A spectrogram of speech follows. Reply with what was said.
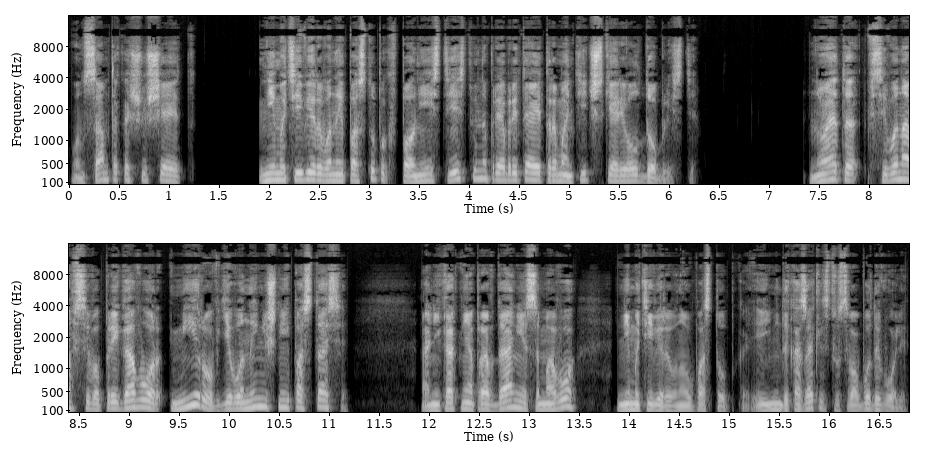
он сам так ощущает, немотивированный поступок вполне естественно приобретает романтический ореол доблести. Но это всего-навсего приговор миру в его нынешней ипостаси, а никак не оправдание самого немотивированного поступка и не доказательство свободы воли.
